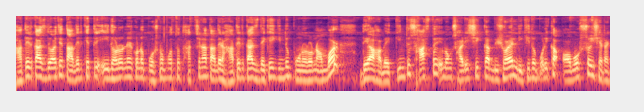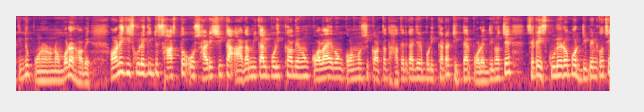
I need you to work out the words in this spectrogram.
হাতের কাজ দেওয়া আছে, তাদের ক্ষেত্রে এই ধরনের কোনো প্রশ্নপত্র থাকছে না, তাদের হাতের কাজ দেখেই কিন্তু পনেরো নম্বর দেওয়া হবে। কিন্তু স্বাস্থ্য এবং শারীরশিক্ষা বিষয়ে লিখিত পরীক্ষা অবশ্যই সেটা কিন্তু পনেরো নম্বরের হবে। অনেক স্কুলে কিন্তু স্বাস্থ্য ও শারীরশিক্ষা আগামীকাল পরীক্ষা হবে এবং কলা এবং কর্মশিক্ষা অর্থাৎ হাতের কাজের পরীক্ষাটা ঠিক তার পরের দিন হচ্ছে। সেটা স্কুলের ওপর ডিপেন্ড করছে,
